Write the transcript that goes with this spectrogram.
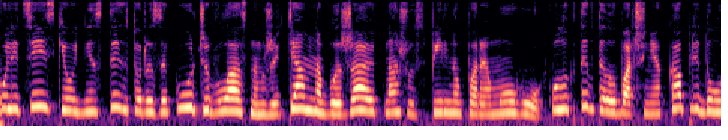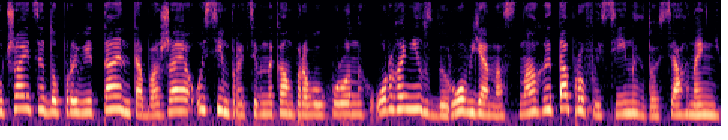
Поліцейські одні з тих, хто ризикуючи власним життям, наближають нашу спільну перемогу. Колектив телебачення каплі долучається до привітань та бажає усім працівникам правоохоронних органів здоров'я, наснаги та професійних досягнень.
